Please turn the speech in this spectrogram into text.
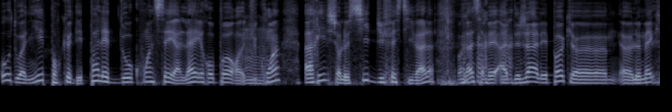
aux douaniers pour que des palettes d'eau coincées à l'aéroport euh, du mmh. coin arrivent sur le site du festival. Voilà, ça avait, déjà à l'époque, euh, euh, le mec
